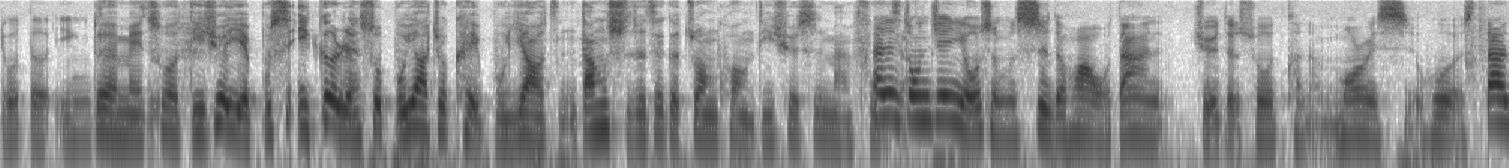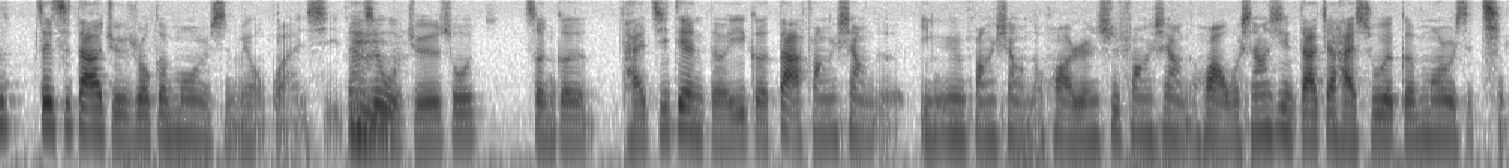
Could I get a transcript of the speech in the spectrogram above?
刘德英。对，没错，的确也不是一个人说不要就可以不要。当时的这个状况的确是蛮复杂。但是中间有什么事的话，我当然觉得说可能 Morris 或者是，但这次大家觉得说跟 Morris 没有关系，但是我觉得说。整个台积电的一个大方向的营运方向的话，人事方向的话，我相信大家还是会跟 Morris 请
